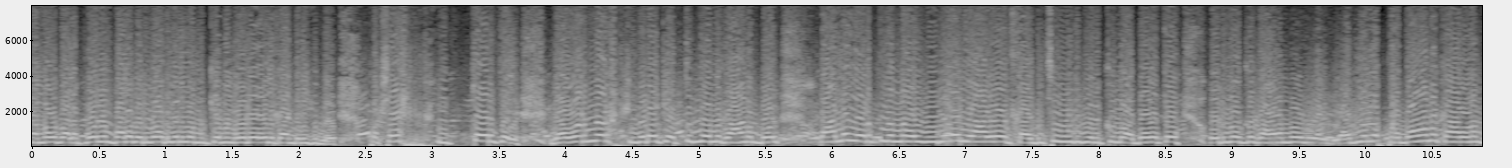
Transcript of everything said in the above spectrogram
നമ്മൾ പലപ്പോഴും പല പരിപാടികളിലും മുഖ്യമന്ത്രിയുടെ കണ്ടിരിക്കുന്നത്. പക്ഷേ ഇത്തരത്തിൽ ഗവർണർ ഇവിടേക്ക് എത്തുന്നു കാണുമ്പോൾ പലയിടത്തു നിന്നായി നിരവധി ആളുകൾ കടിച്ചുകൂടി നിൽക്കുന്നു അദ്ദേഹത്തെ ഒരു നോക്ക് കാണുന്നതിന് വേണ്ടി അതിനുള്ള പ്രധാന കാരണം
